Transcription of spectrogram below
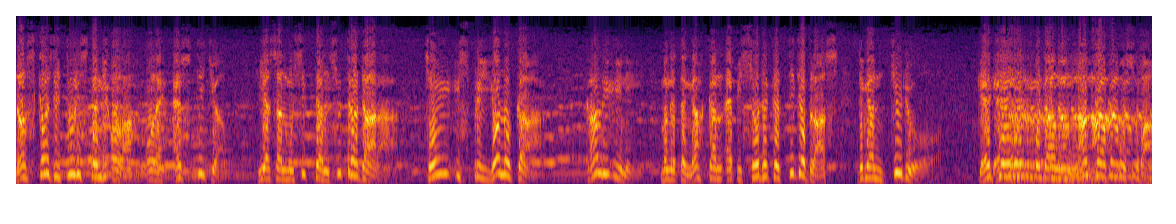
Naskah ditulis dan diolah oleh S. Tijab, hiasan musik dan sutradara C. Ispriyonoka. Kali ini mengetengahkan episode ke-13 dengan judul Geger Pedang Naga Puspa.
